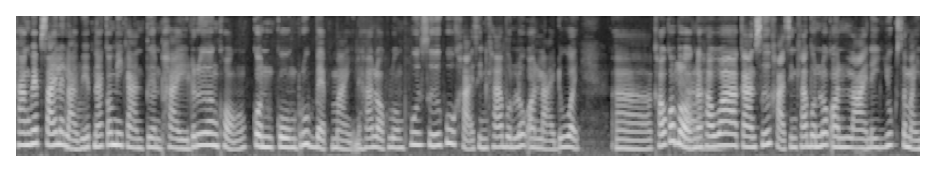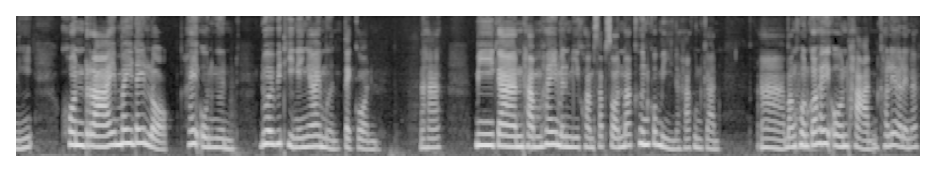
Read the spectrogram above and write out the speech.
ทางเว็บไซต์หลาย ๆ เว็บนะก็มีการเตือนภัยเรื่องของกลโกงรูปแบบใหม่นะคะ หลอกลวงผู้ซื้อผู้ขายสินค้าบนโลกออนไลน์ด้วยเอ่อเขาก็บอกนะคะว่าการซื้อขายสินค้าบนโลกออนไลน์ในยุคสมัยนี้ คนร้ายไม่ได้หลอกให้โอนเงินด้วยวิธีง่าย ๆ เหมือนแต่ก่อนนะคะมีการทำให้มันมีความซับซ้อนมากขึ้นก็มีนะคะ คุณกัน อ่า บางคนก็ให้โอนผ่านเขาเรียกอะไรนะ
